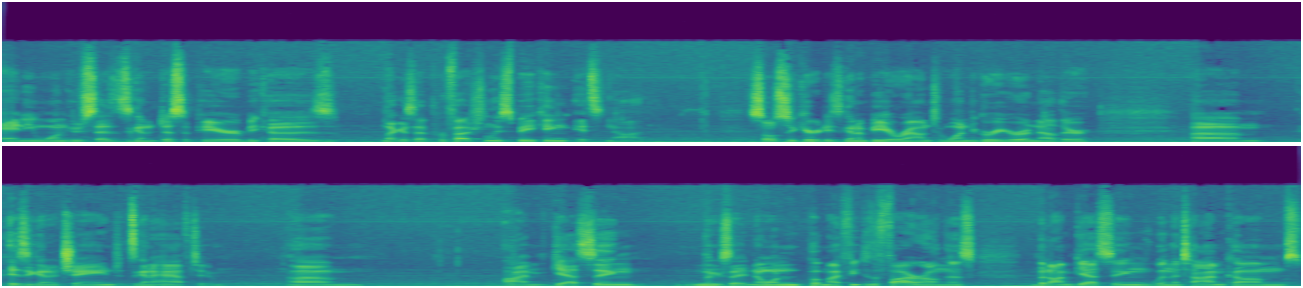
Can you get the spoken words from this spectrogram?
anyone who says it's going to disappear because, like I said, professionally speaking, it's not. Social Security is going to be around to one degree or another. Um, is it going to change? It's going to have to. Um, I'm guessing, like I say, no one put my feet to the fire on this, but I'm guessing when the time comes,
